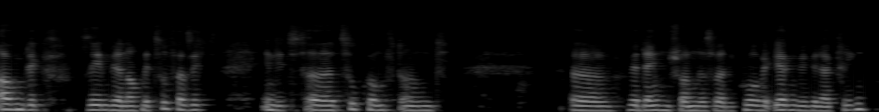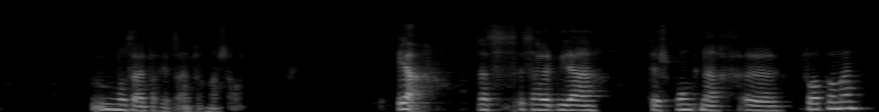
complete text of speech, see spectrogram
Augenblick sehen wir noch mit Zuversicht in die äh, Zukunft und äh, wir denken schon, dass wir die Kurve irgendwie wieder kriegen. Muss einfach jetzt einfach mal schauen. Ja, das ist halt wieder der Sprung nach äh, Vorpommern.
